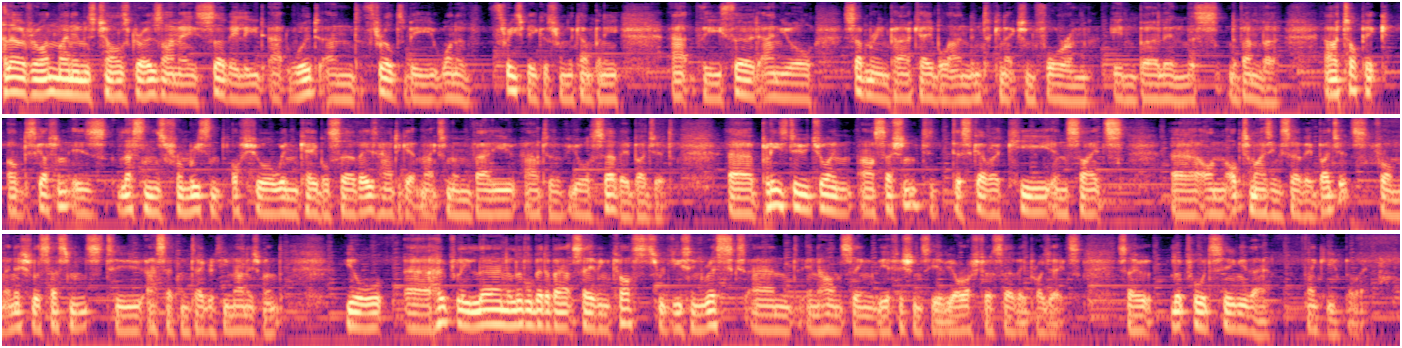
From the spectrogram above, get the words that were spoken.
Hello, everyone. My name is Charles Grose. I'm a survey lead at Wood and thrilled to be one of three speakers from the company at the third annual Submarine Power Cable and Interconnection Forum in Berlin this November. Our topic of discussion is lessons from recent offshore wind cable surveys, how to get maximum value out of your survey budget. Uh, please do join our session to discover key insights uh, on optimizing survey budgets from initial assessments to asset integrity management. You'll uh, hopefully learn a little bit about saving costs, reducing risks, and enhancing the efficiency of your offshore survey projects. So, look forward to seeing you there. Thank you. Bye bye.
